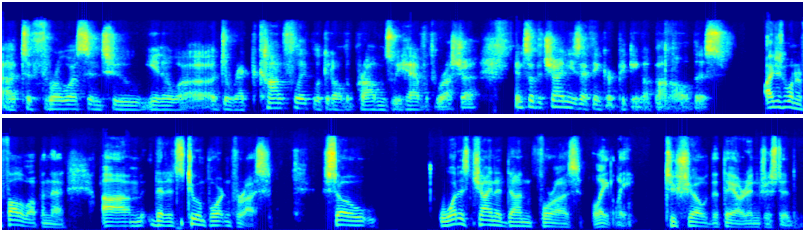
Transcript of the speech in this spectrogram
uh, to throw us into you know a, a direct conflict. Look at all the problems we have with Russia, and so the Chinese, I think, are picking up on all of this. I just wanted to follow up on that. Um, that it's too important for us. So, what has China done for us lately? To show that they are interested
